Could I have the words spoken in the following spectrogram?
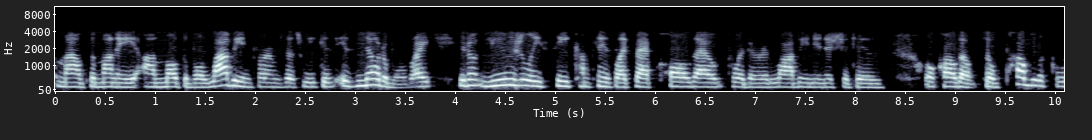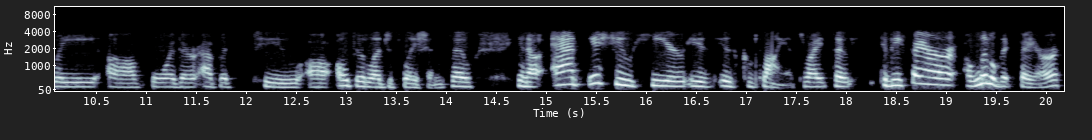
amounts of money on multiple lobbying firms this week, is, is notable, right? You don't usually see companies like that called out for their lobbying initiatives or called out so publicly uh, for their efforts to uh, alter legislation. So, you know, at issue here is is compliance, right? So, to be fair, a little bit fair,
